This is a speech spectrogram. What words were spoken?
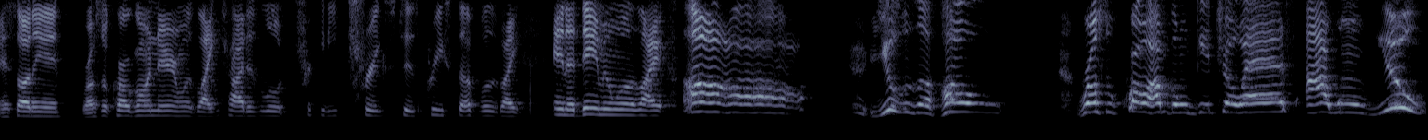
And so then Russell Crowe going there and was like, tried his little trickety tricks to his priest stuff. Was like, and the demon was like, oh, you was a hoe. Russell Crowe, I'm gonna get your ass. I want you.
